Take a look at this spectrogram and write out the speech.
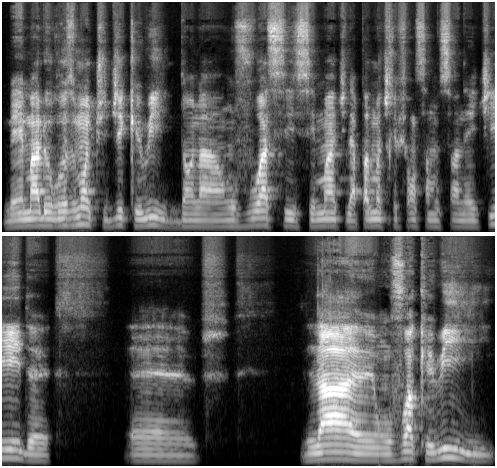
Mais malheureusement, tu dis que oui, dans la, on voit ces, ces matchs, il n'a pas de match référence à Manchester United. Euh, là, euh, on voit que oui,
